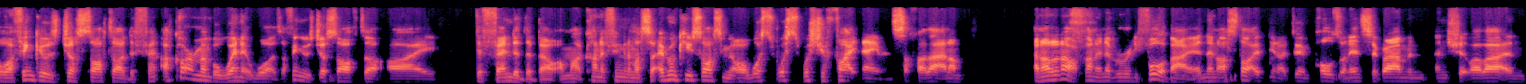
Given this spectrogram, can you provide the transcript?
oh, I think it was just after I defend. I can't remember when it was. I think it was just after I defended the belt. I'm like, kind of thinking to myself. Everyone keeps asking me, oh, what's what's what's your fight name and stuff like that, and I'm and I don't know, I kind of never really thought about it. And then I started, you know, doing polls on Instagram and, and shit like that. And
